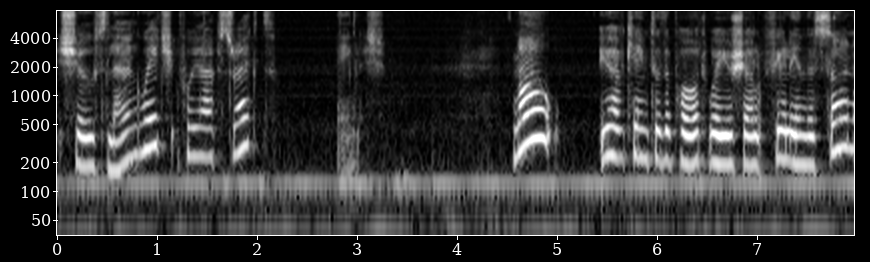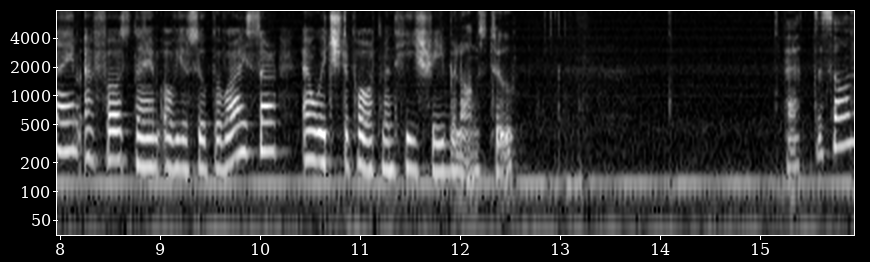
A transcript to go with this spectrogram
choose language for your abstract, English. Now you have came to the part where you shall fill in the surname and first name of your supervisor and which department he she belongs to. Pettersson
